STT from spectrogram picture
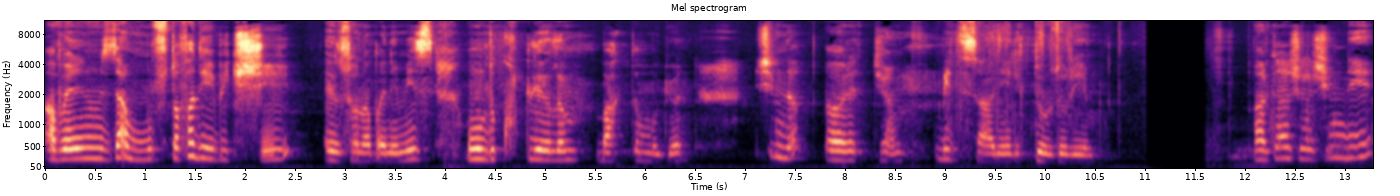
abonelerimizden Mustafa diye bir kişi en son abonemiz. Onu da kutlayalım. Baktım bugün. Şimdi öğreteceğim. Bir saniyelik durdurayım. Arkadaşlar şimdi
